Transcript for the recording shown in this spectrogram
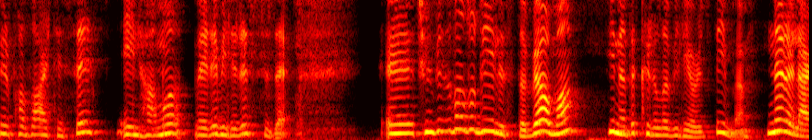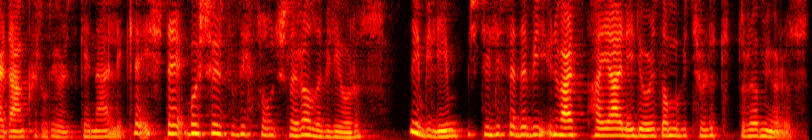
Bir pazartesi ilhamı verebiliriz size. Şimdi biz vazo değiliz tabii ama yine de kırılabiliyoruz değil mi? Nerelerden kırılıyoruz genellikle? İşte başarısız iş sonuçları alabiliyoruz. Ne bileyim işte lisede bir üniversite hayal ediyoruz ama bir türlü tutturamıyoruz.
